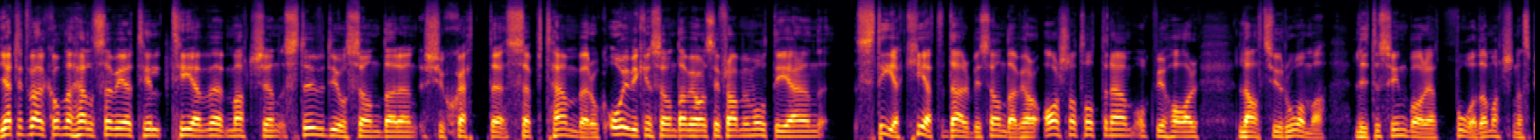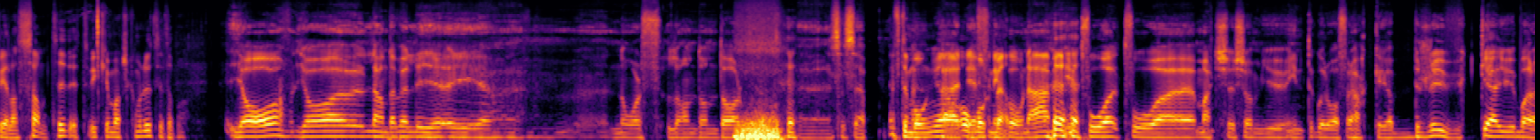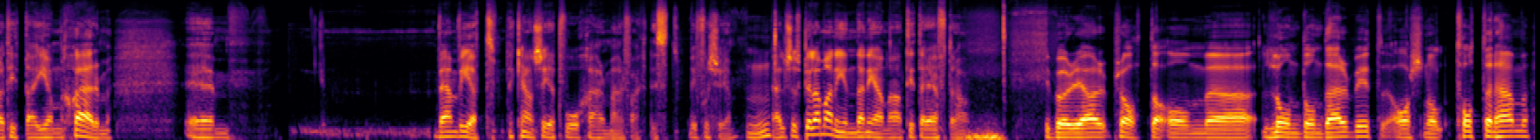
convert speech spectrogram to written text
Hjärtligt välkomna hälsar vi er till TV-matchen Studio söndag den 26 september. Och oj vilken söndag vi har att se fram emot. Det är en stekhet derbysöndag. Vi har Arsenal-Tottenham och vi har Lazio-Roma. Lite synd bara att båda matcherna spelas samtidigt. Vilken match kommer du titta på? Ja, jag landar väl i, i North London Derby. Eh, så att säga, Efter många om och. Nej, men det är två, två eh, matcher som ju inte går av för hackor. Jag brukar ju bara titta en skärm. Ehm, vem vet, det kanske är två skärmar faktiskt. Vi får se. Mm. Eller så spelar man in den ena och tittar i efterhand. Vi börjar prata om eh, London-derbyt, Arsenal-Tottenham.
